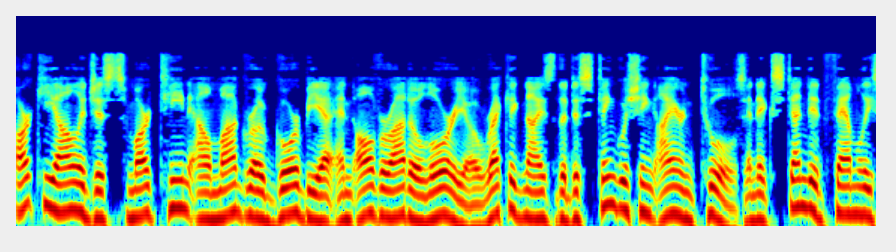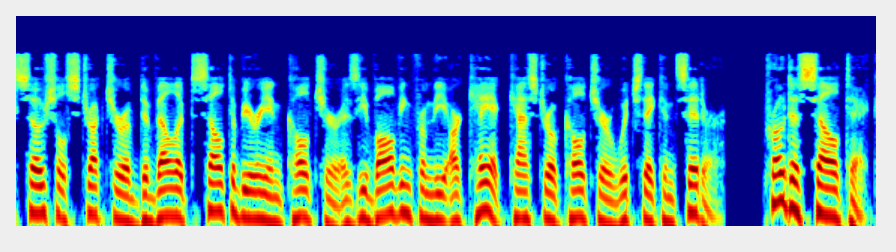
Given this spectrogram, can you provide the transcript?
Archaeologists Martín Almagro Gorbea and Alberto Lorrio recognize the distinguishing iron tools and extended family social structure of developed Celtiberian culture as evolving from the archaic Castro culture which they consider proto-Celtic.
